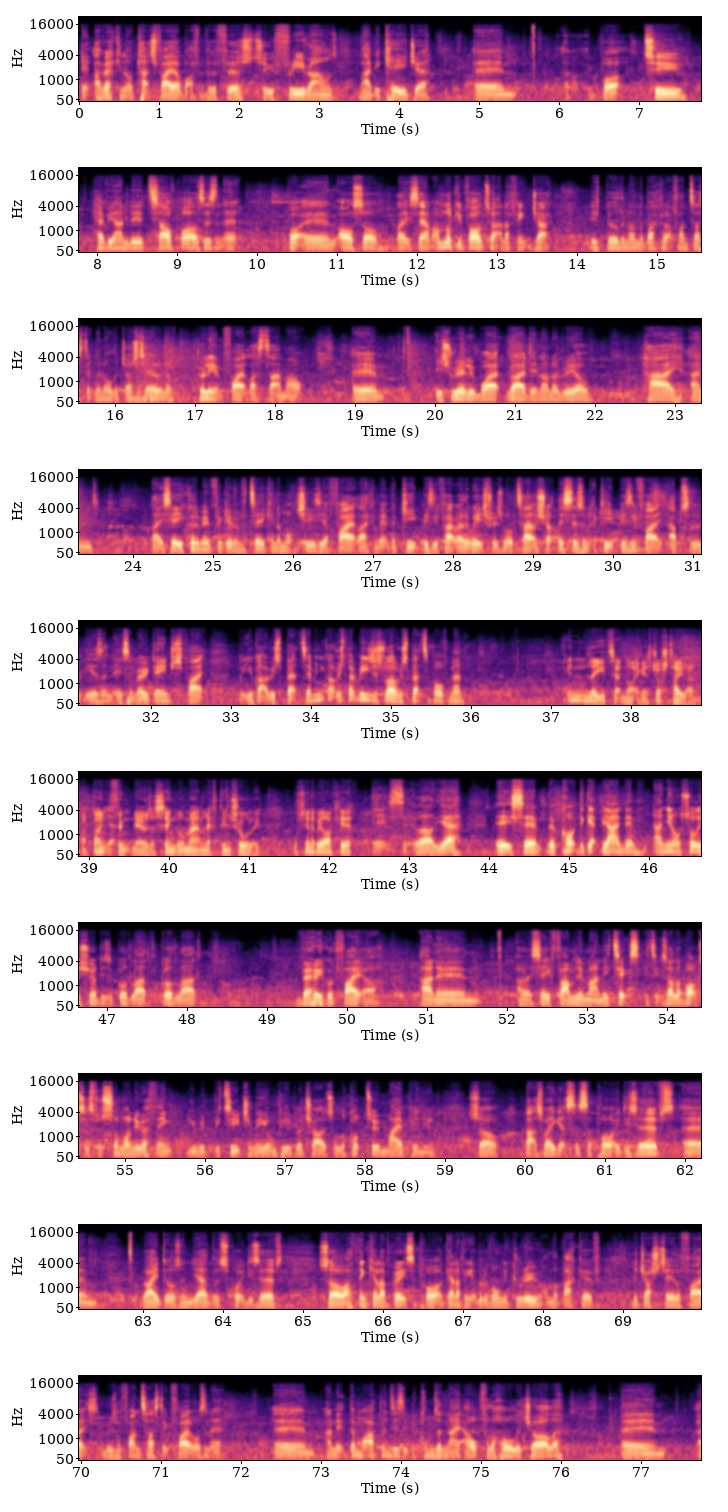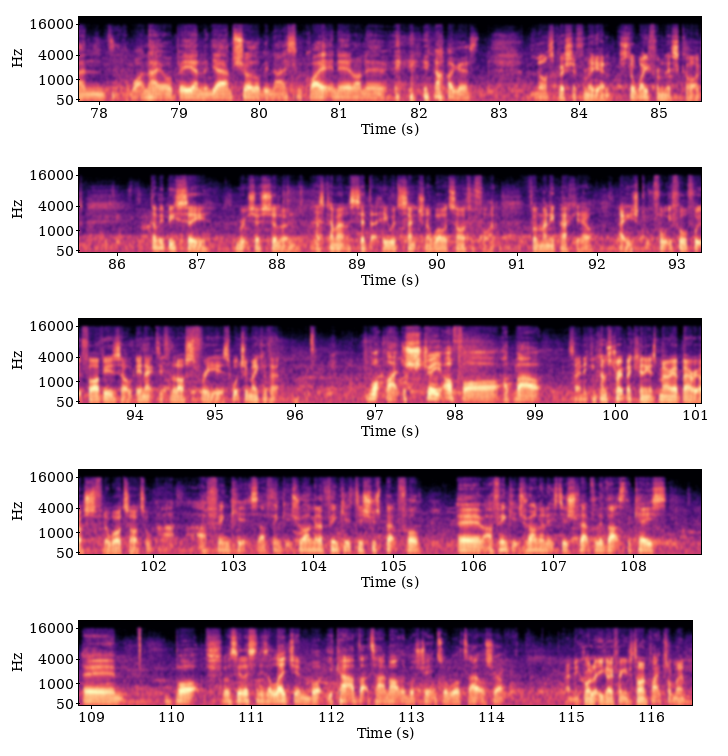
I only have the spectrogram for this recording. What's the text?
it, I reckon it'll catch fire, but I think for the first two, three rounds might be cager, um, but two heavy-handed southpaws, isn't it? But um, also, like I say, I'm, I'm looking forward to it, and I think Jack is building on the back of that fantastic win over Josh Taylor and a brilliant fight last time out. Um, he's really riding on a real high, and like I say, he could have been forgiven for taking a much easier fight, like a bit of a keep busy fight where he waits for his world title shot. This isn't a keep busy fight, absolutely isn't. It's a very dangerous fight, but you've got to respect him, and you've got to respect Regis as well. Respect to both men. In Leeds that night against Josh Taylor, I don't Yeah. think there was a single man left in Chorley. What's it going to be like here? It's well, yeah. It's um, they they get behind him, and you know, so they should. He's a good lad, good lad, very good fighter, and um, I would say family man. He ticks he ticks all the boxes for someone who I think you would be teaching the young people of Chorley to look up to, in my opinion. So that's why he gets the support he deserves. Um, he does, and yeah, the support he deserves. So I think he'll have great support again. I think it would have only grew on the back of the Josh Taylor fights. It was a fantastic fight, wasn't it? Um, and it, then what happens is it becomes a night out for the whole of Chorley. Um, and what a night it'll be. And yeah, I'm sure they'll be nice and quiet in here on uh, in August. Last question from me again, just away from this card. WBC, Mauricio Sulaimán, has come out and said that he would sanction a world title fight for Manny Pacquiao, aged 44, 45 years old, inactive for the last three years. What do you make of that? What, like just straight off or about? Saying he can come straight back in against Mario Barrios for the world title. I, I think it's I think it's wrong and I think it's disrespectful. Um, I think it's wrong and it's disrespectful if that's the case. Um, but we'll see. Listen, he's a legend, but you can't have that time out and go straight into a world title shot. Crowe, I'll let you go. Thank you for your time. Thank you. Top man.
